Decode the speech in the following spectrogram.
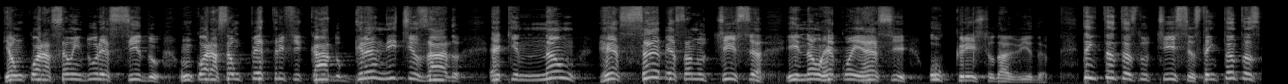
que é um coração endurecido, um coração petrificado, granitizado, é que não recebe essa notícia e não reconhece o Cristo da vida. Tem tantas notícias, tem tantas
